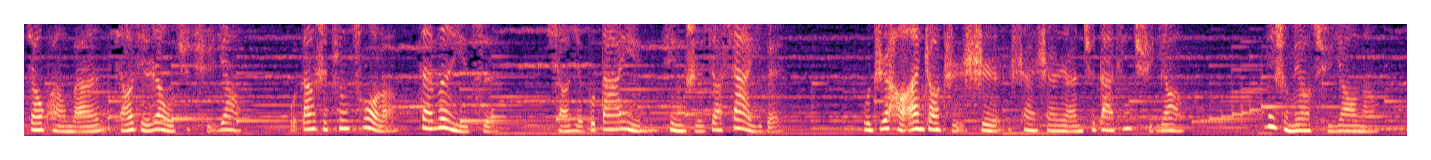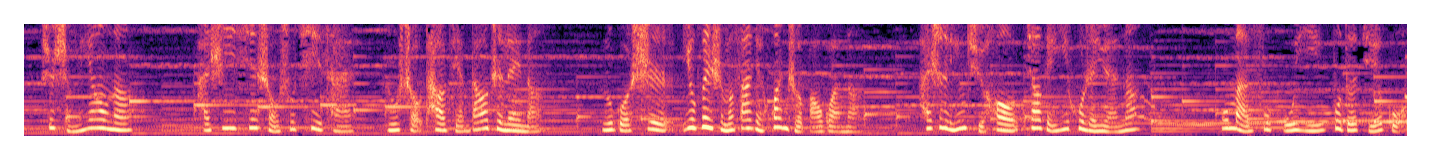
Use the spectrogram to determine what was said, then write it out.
交款完，小姐让我去取药，我当时听错了，再问一次，小姐不答应，径直叫下一位。我只好按照指示，讪讪然去大厅取药。为什么要取药呢？是什么药呢？还是一些手术器材，如手套、剪刀之类呢？如果是，又为什么发给患者保管呢？还是领取后交给医护人员呢？我满腹狐疑，不得结果。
